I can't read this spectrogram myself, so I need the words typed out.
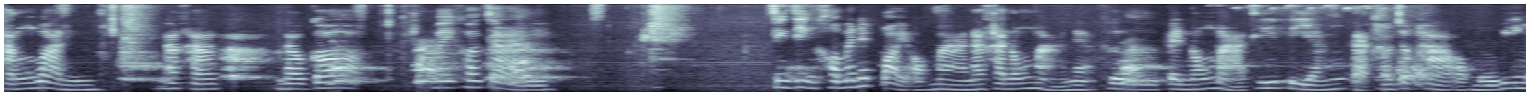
ทั้งวันนะคะ แล้วก็ไม่เข้าใจ จริง ๆ เขาไม่ได้ปล่อยออกมานะคะ น้องหมาเนี่ย คือเป็นน้องหมาที่เลี้ยง แต่เขาจะพาออกมาวิ่ง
